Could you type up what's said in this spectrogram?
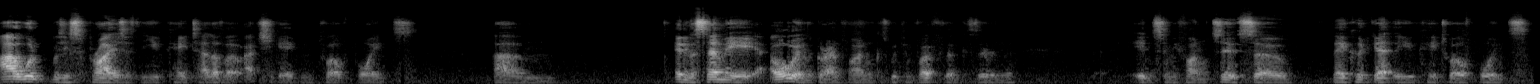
I wouldn't be surprised if the UK televote actually gave them 12 points um, in the semi or in the grand final because we can vote for them because they're in the in semi final too. So they could get the UK 12 points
